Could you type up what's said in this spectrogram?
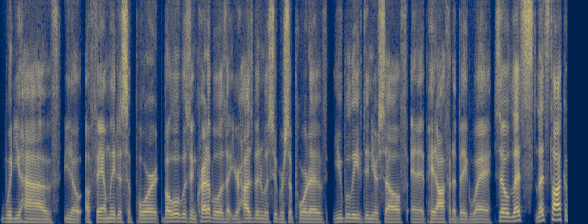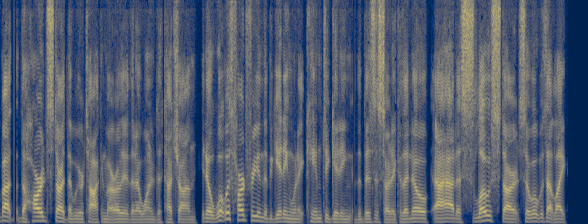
when you have, you know, a family to support. But what was incredible is that your husband was super supportive. You believed in yourself and it paid off in a big way. So let's let's talk about the hard start that we were talking about earlier that I wanted to touch on. You know, what was hard for you in the beginning when it came to getting the business started? Because I know I had a slow start. So what was that like?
